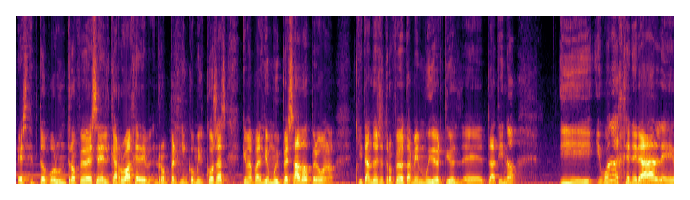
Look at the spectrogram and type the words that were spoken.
excepto por un trofeo ese del carruaje de romper 5000 cosas, que me ha parecido muy pesado, pero bueno, quitando ese trofeo también muy divertido el platino. Y, bueno, en general, eh,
